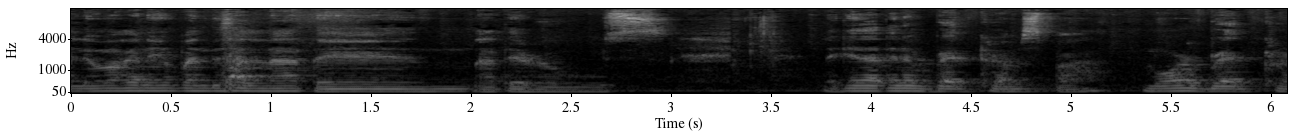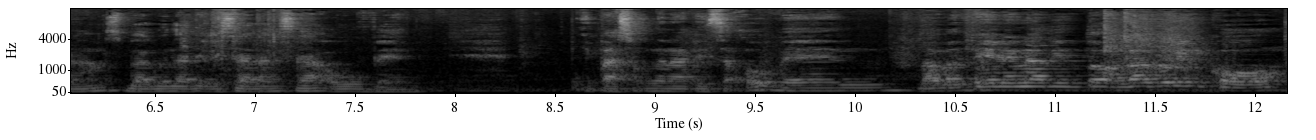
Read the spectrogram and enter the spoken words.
lumaki na yung pandesal natin, Ate Rose. Lagyan natin ng breadcrumbs pa. More breadcrumbs bago natin isa lang sa oven. Ipasok na natin sa oven. Babantayan lang natin to. Ang gagawin ko,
